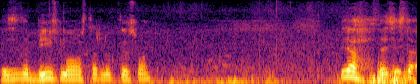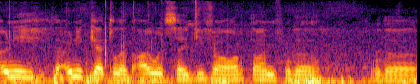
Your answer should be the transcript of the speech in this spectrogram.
This is the Beefmaster. Look this one. Yeah, this is the only the only cattle that I would say give a hard time for the for the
